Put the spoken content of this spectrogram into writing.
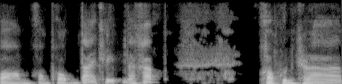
ฟอร์มของผมใต้คลิปนะครับ ขอบคุณครับ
